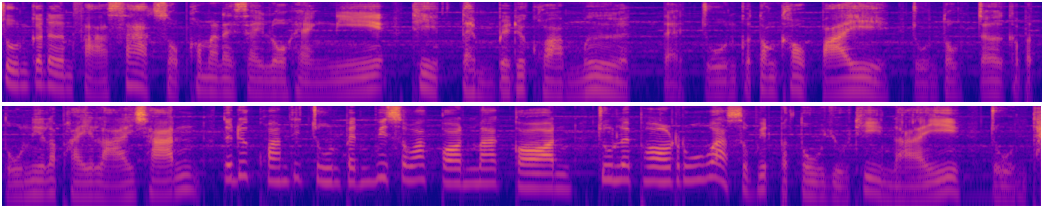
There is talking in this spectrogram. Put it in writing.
จูนก็เดินฝ่าซากศพเข้ามาในไซโลแห่งนี้ ที่เต็มไปด้วยความมืด แต่จูนก็ต้องเข้าไป จูนต้องเจอกับประตูนิรภัยหลายชั้น แต่ด้วยความที่จูนเป็นวิศวกรมาก่อน จูนเลยพอรู้ว่าสวิตประตูอยู่ที่ไหน จูนแท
